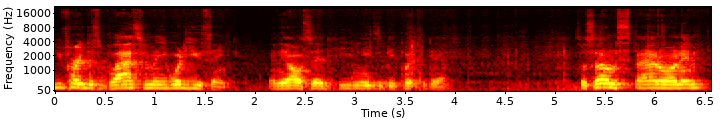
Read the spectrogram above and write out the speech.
You've heard this blasphemy. What do you think? And they all said, He needs to be put to death. So some spat on him,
